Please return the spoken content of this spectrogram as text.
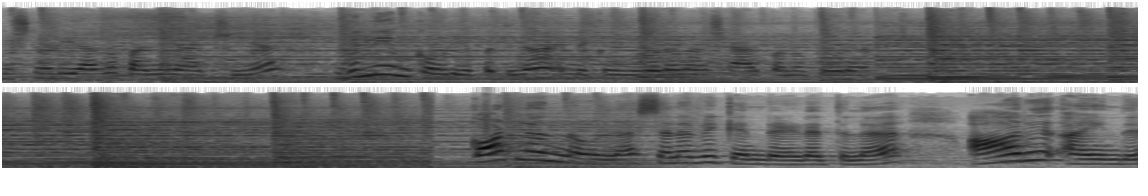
மிஷினரியாக பணியாற்றிய வில்லியம் கவுடியை பற்றி தான் இன்றைக்கு உங்களோட நான் ஷேர் பண்ண போகிறேன் ஸ்காட்லாந்தில் உள்ள செனவிக் என்ற இடத்துல ஆறு ஐந்து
